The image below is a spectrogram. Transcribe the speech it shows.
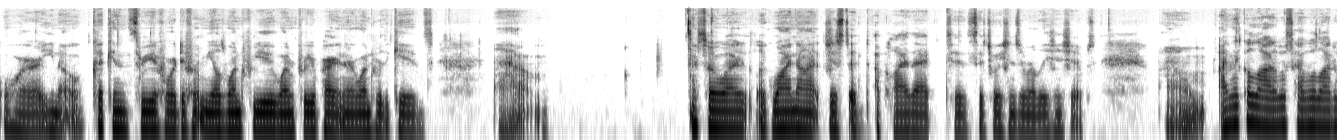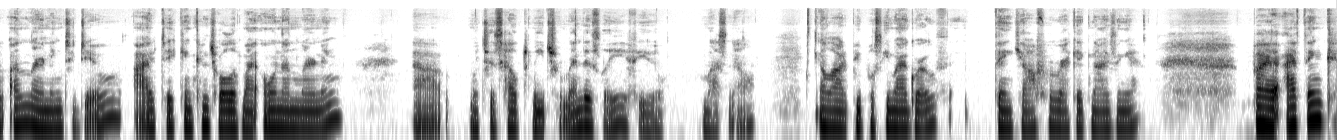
Or, you know, cooking three or four different meals, one for you, one for your partner, one for the kids. Um so why like why not just apply that to situations and relationships? Um, I think a lot of us have a lot of unlearning to do. I've taken control of my own unlearning, uh, which has helped me tremendously, if you must know. A lot of people see my growth Thank y'all for recognizing it. But I think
